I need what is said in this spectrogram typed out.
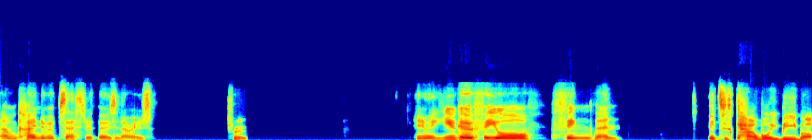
am kind of obsessed with bows and arrows. True. Anyway, you go for your thing then. It is Cowboy Bebop.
